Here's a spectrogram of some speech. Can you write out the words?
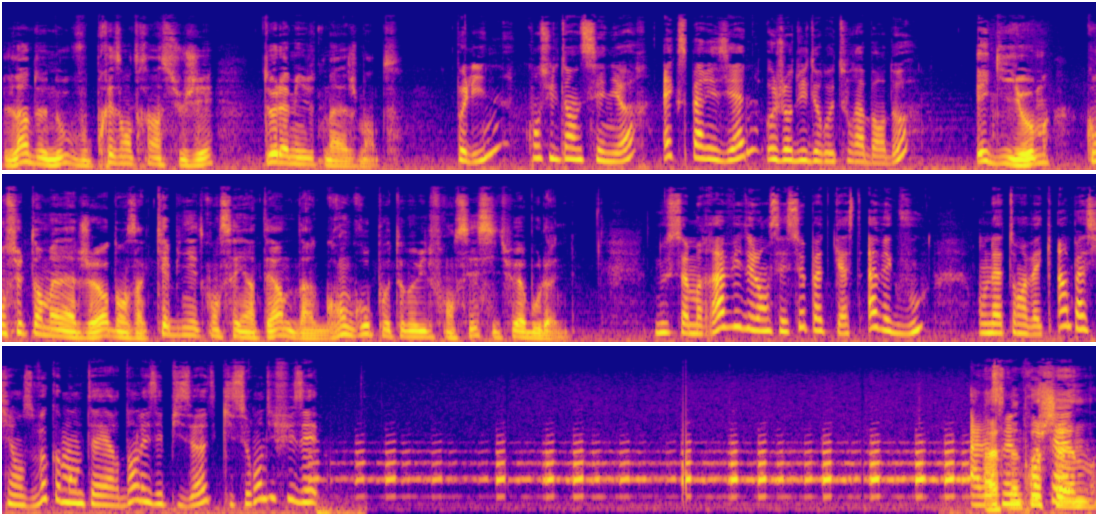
l'un de nous vous présentera un sujet de la Minute Management. Pauline, consultante senior, ex-parisienne, aujourd'hui de retour à Bordeaux. Et Guillaume, consultant manager dans un cabinet de conseil interne d'un grand groupe automobile français situé à Boulogne. Nous sommes ravis de lancer ce podcast avec vous. On attend avec impatience vos commentaires dans les épisodes qui seront diffusés. À la, semaine, prochaine.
